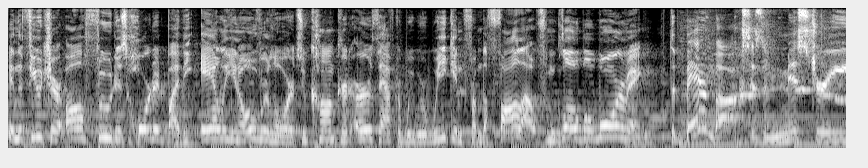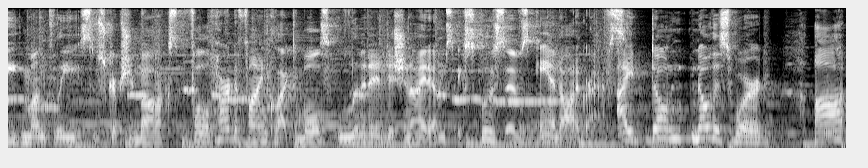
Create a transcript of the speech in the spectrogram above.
In the future, all food is hoarded by the alien overlords who conquered Earth after we were weakened from the fallout from global warming. The BAM box is a mystery monthly subscription box full of hard to find collectibles, limited edition items, exclusives, and autographs. I don't know this word. Ah,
